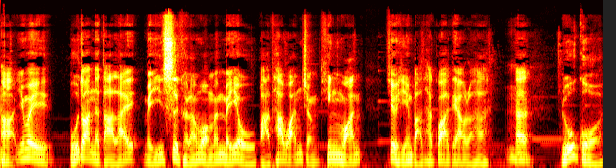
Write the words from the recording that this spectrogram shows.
啊，因为不断的打来，每一次可能我们没有把它完整听完，就已经把它挂掉了哈。那如果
